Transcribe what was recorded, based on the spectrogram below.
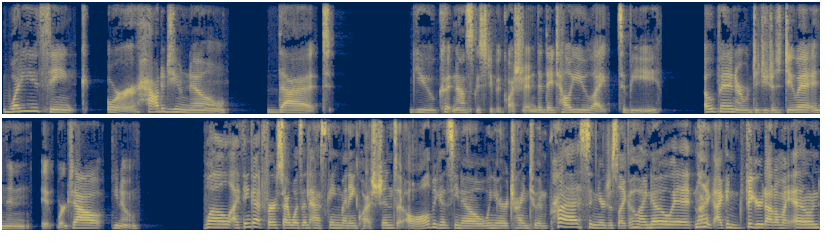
What do you think, or how did you know that you couldn't ask a stupid question? Did they tell you like to be open, or did you just do it and then it worked out? You know, well, I think at first I wasn't asking many questions at all because, you know, when you're trying to impress and you're just like, oh, I know it, like I can figure it out on my own.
